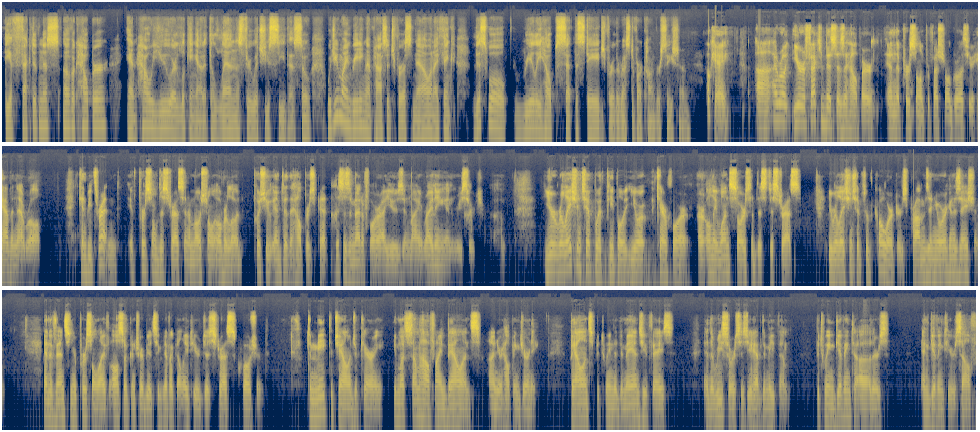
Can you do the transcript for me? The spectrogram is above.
the effectiveness of a helper and how you are looking at it, the lens through which you see this. So, would you mind reading that passage for us now? And I think this will really help set the stage for the rest of our conversation. Okay. Uh, I wrote, Your effectiveness as a helper and the personal and professional growth you have in that role can be threatened if personal distress and emotional overload push you into the helper's pit. This is a metaphor I use in my writing and research your relationship with people you care for are only one source of this distress. Your relationships with coworkers, problems in your organization, and events in your personal life also contribute significantly to your distress quotient. To meet the challenge of caring, you must somehow find balance on your helping journey. Balance between the demands you face and the resources you have to meet them, between giving to others and giving to yourself.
